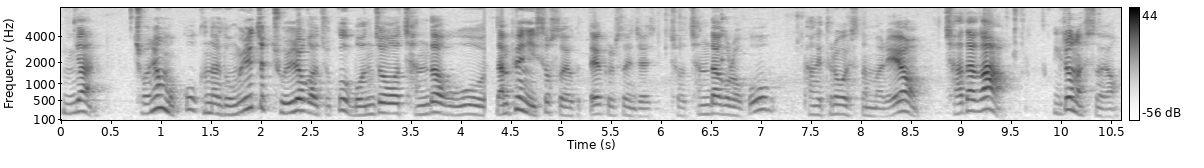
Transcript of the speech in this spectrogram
근데 저녁 먹고 그날 너무 일찍 졸려가지고 먼저 잔다고 남편이 있었어요 그때. 그래서 이제 저 잔다 그러고 방에 들어가 있었단 말이에요. 자다가 일어났어요.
